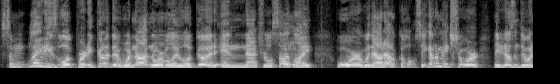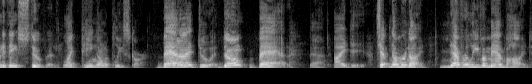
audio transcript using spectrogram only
some ladies look pretty good that would not normally look good in natural sunlight or without alcohol. So you got to make sure that he doesn't do anything stupid. Like peeing on a police car. Bad Don't I do it. Don't bad Bad. idea. Tip number nine: never leave a man behind.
